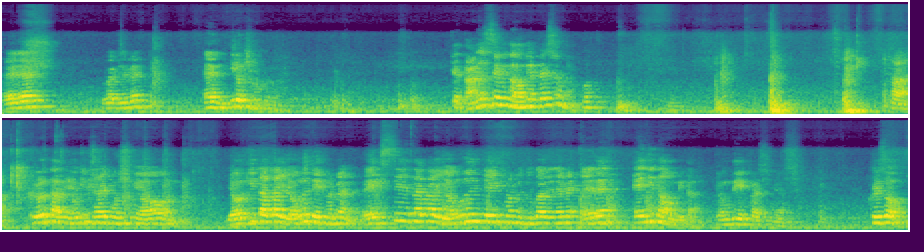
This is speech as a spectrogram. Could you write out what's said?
ln 누가 되면 n 이렇게 바꾸는 거야. 그러니까 나눗셈이 나오면 뺄셈 바꿔. 자 그런 다음에 여기 잘 보시면 여기다가 0을 대입하면 x에다가 0을 대입하면 누가 되냐면 ln n이 나옵니다. 0 대입하시면. 그래서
